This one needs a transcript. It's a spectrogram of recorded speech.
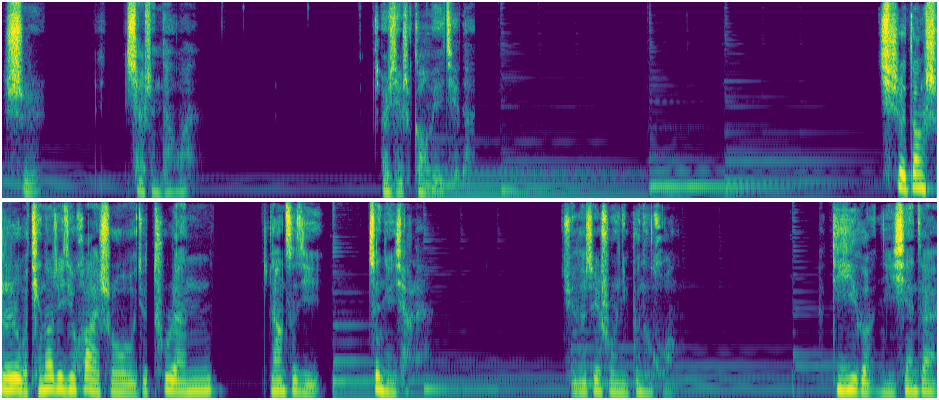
是下身瘫痪，而且是高位截瘫。其实当时我听到这句话的时候，我就突然让自己镇静下来，觉得这时候你不能慌。第一个，你现在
